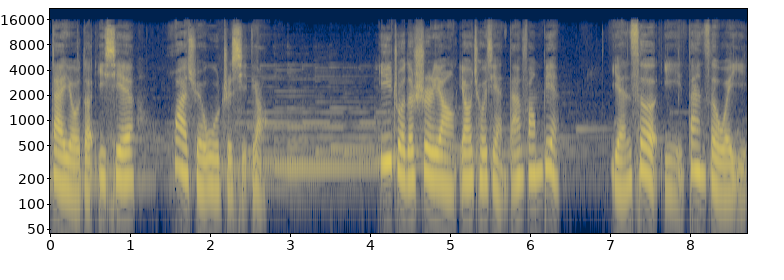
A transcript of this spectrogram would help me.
带有的一些化学物质洗掉。衣着的式样要求简单方便，颜色以淡色为宜。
